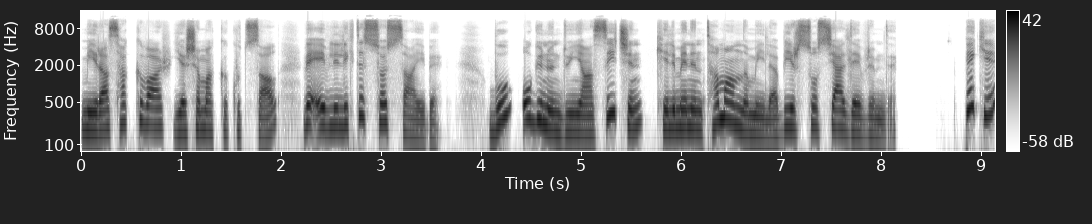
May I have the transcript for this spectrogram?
miras hakkı var, yaşam hakkı kutsal ve evlilikte söz sahibi. Bu, o günün dünyası için kelimenin tam anlamıyla bir sosyal devrimdi. Peki,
